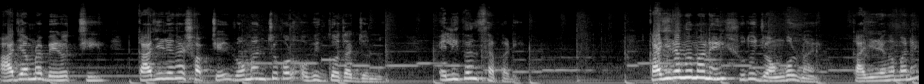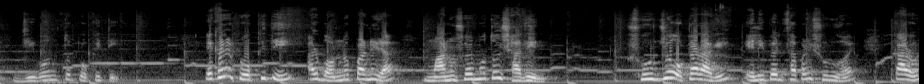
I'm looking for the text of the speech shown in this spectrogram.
আজ আমরা বেরোচ্ছি কাজিরাঙার সবচেয়ে রোমাঞ্চকর অভিজ্ঞতার জন্য, এলিফ্যান্ট সাফারি। কাজিরাঙা মানেই শুধু জঙ্গল নয় কাজিরাঙা মানে জীবন্ত প্রকৃতি। এখানে প্রকৃতি আর বন্যপ্রাণীরা মানুষের মতোই স্বাধীন। সূর্য ওঠার আগেই এলিফ্যান্ট সাফারি শুরু হয়, কারণ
